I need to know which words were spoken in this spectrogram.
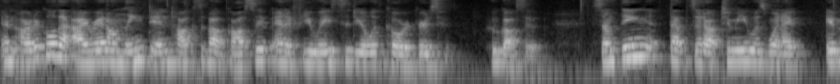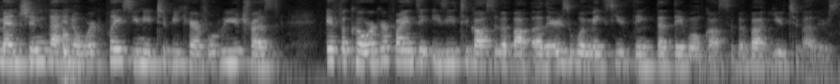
An article that I read on LinkedIn talks about gossip and a few ways to deal with coworkers who gossip. Something that stood out to me was when I it mentioned that in a workplace you need to be careful who you trust. If a coworker finds it easy to gossip about others, what makes you think that they won't gossip about you to others?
